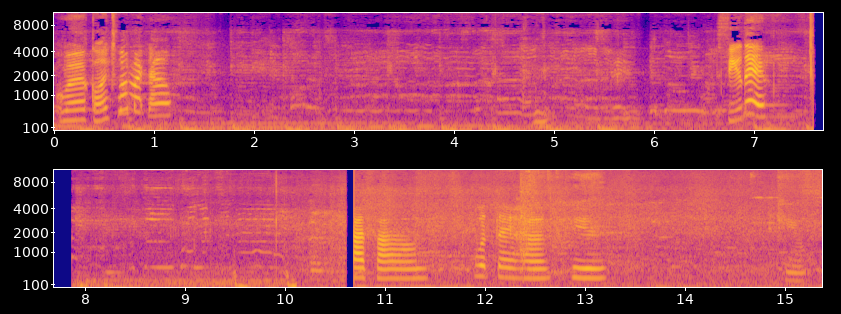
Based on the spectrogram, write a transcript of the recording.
we're going to Walmart now. See you there. I found what they have here. Cute.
